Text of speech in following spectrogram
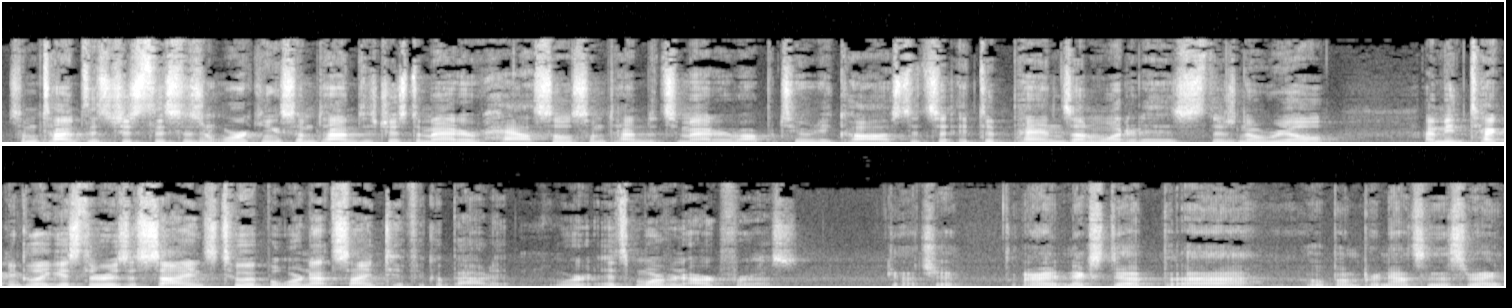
Sometimes it's just this isn't working. Sometimes it's just a matter of hassle. Sometimes it's a matter of opportunity cost. It's it depends on what it is. There's no real. I mean, technically, I guess there is a science to it, but we're not scientific about it. We're, it's more of an art for us. Gotcha. All right, next up, uh, hope I'm pronouncing this right.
